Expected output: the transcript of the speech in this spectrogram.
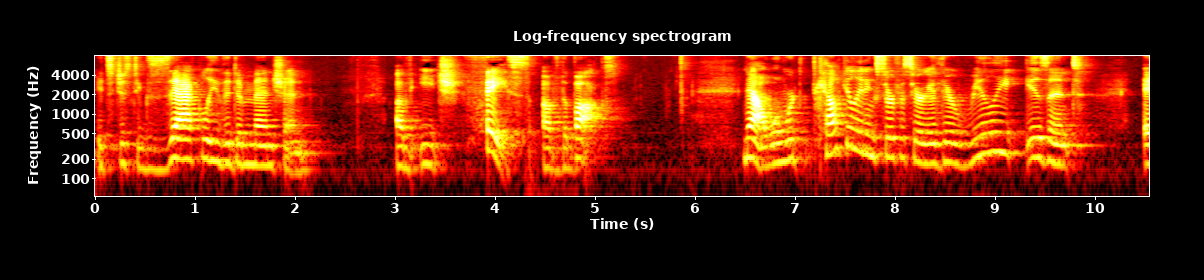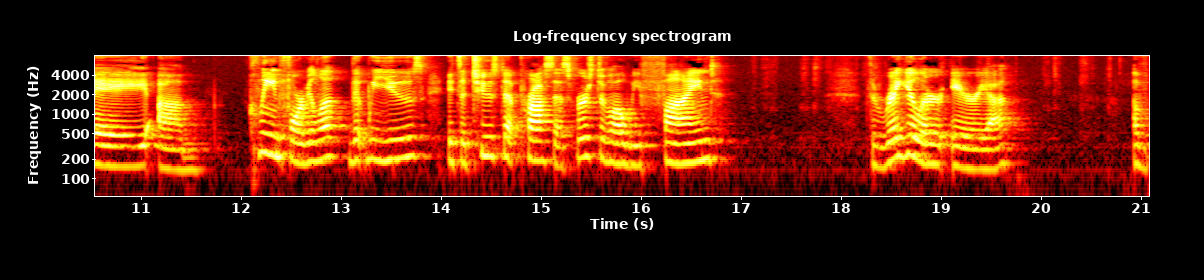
It's just exactly the dimension of each face of the box. Now, when we're calculating surface area, there really isn't a um, clean formula that we use. It's a two-step process. First of all, we find the regular area of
